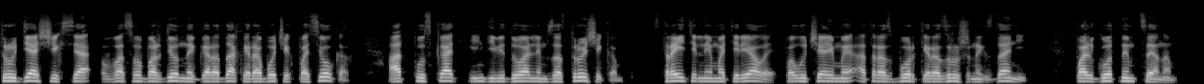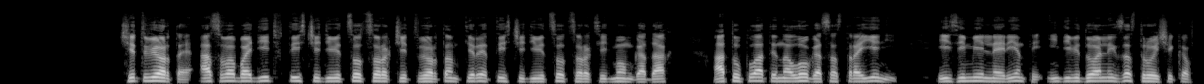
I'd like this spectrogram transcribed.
трудящихся в освобожденных городах и рабочих поселках, отпускать индивидуальным застройщикам строительные материалы, получаемые от разборки разрушенных зданий, по льготным ценам. Четвертое. Освободить в 1944-1947 годах от уплаты налога со строений и земельной ренты индивидуальных застройщиков,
